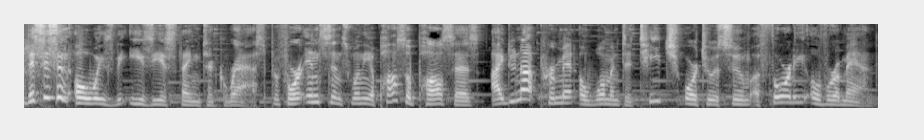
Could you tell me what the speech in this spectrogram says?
This isn't always the easiest thing to grasp. For instance, when the Apostle Paul says, I do not permit a woman to teach or to assume authority over a man,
